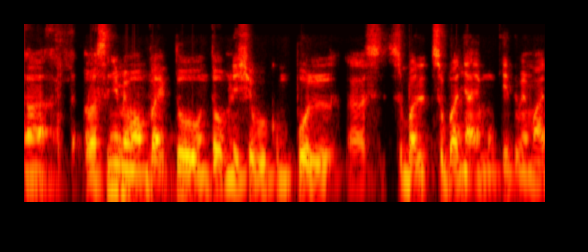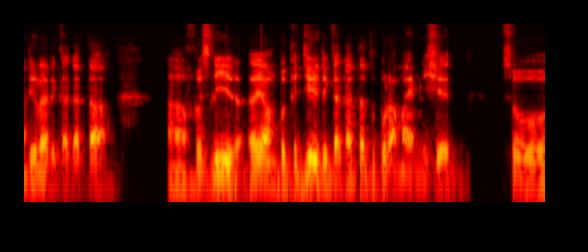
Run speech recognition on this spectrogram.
uh, rasanya memang vibe tu untuk Malaysia berkumpul uh, sebal- sebanyak yang mungkin tu memang ada lah dekat Qatar. Uh, firstly uh, yang bekerja dekat Qatar tu pun ramai Malaysian. So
